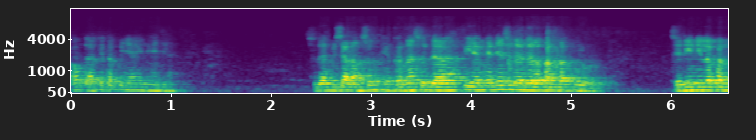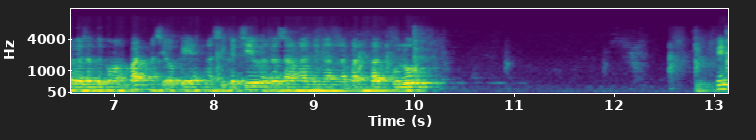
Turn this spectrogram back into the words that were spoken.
oh enggak kita punya ini aja sudah bisa langsung ya karena sudah VMN-nya sudah ada 840. Jadi ini 821,4 masih oke okay, ya, masih kecil atau sama dengan 840 fit.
